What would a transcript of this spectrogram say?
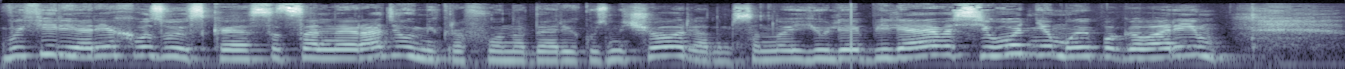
В эфире Орехово-Зуевское социальное радио. Микрофона Дарья Кузьмичева. Рядом со мной Юлия Беляева. Сегодня мы поговорим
